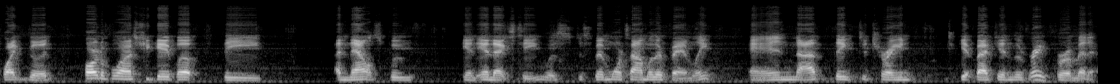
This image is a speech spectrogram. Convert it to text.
quite good. Part of why she gave up the announce booth in NXT was to spend more time with her family and I think to train to get back in the ring for a minute.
